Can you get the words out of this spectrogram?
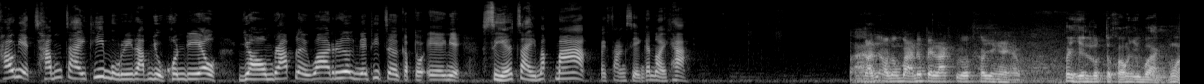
เขาเนี่ยช้ำใจที่บุรีรัมย์อยู่คนเดียว ยอมรับเลยว่าเรื่องนี้ที่เจอกับตัวเองเนี่ยเสียใจมากๆ ไปฟังเสียงกันหน่อยค่ะ หลังจากออกโรงพยาบาลต้องไปรักรถเขายังไงครับก็เห็นรถตะของอยู่บ้านหัว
